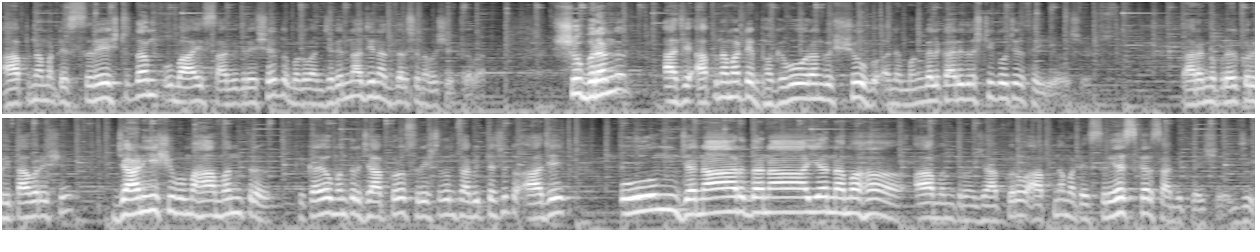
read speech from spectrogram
આપના માટે શ્રેષ્ઠતમ ઉપાય સાબિત રહેશે. તો ભગવાન જગન્નાથજીના દર્શન અવશ્ય કરવા. શુભ રંગ. આજે આપના માટે ભગવો રંગ શુભ અને મંગલકારી દ્રષ્ટિગોચર થઈ રહ્યો છે. તારણનો પ્રયોગ કરો હિતાવ રહેશે. જાણીએ શુભ મહામંત્ર કે કયો મંત્ર જાપ કરો, શ્રેષ્ઠતમ સાબિત થશે. તો આજે ઓમ જનાર્દનાય નમઃ. આ મંત્રનો જાપ કરો આપના માટે શ્રેયસ્કર સાબિત રહેશે. જી.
